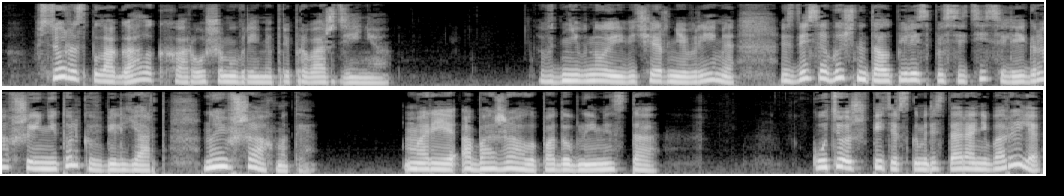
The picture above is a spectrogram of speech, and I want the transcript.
— все располагало к хорошему времяпрепровождению. В дневное и вечернее время здесь обычно толпились посетители, игравшие не только в бильярд, но и в шахматы. Мария обожала подобные места. Кутеж в питерском ресторане «Бареля»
